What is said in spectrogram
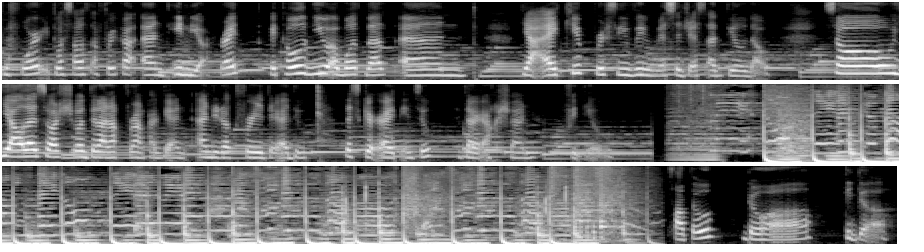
before, it was South Africa and India, right? I told you about that, and yeah, I keep receiving messages until now. So, yeah, let's watch Kuntilanak Prank again. And without further ado, let's get right into the reaction video. Satu, dua, tiga.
